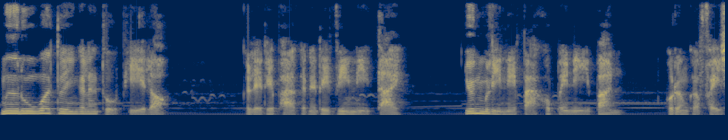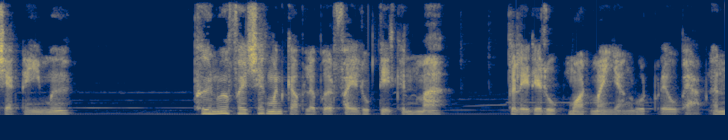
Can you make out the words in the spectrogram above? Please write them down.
เมื่อรู้ว่าตัวเองกำลังถูกผีหลอก ก็เลยได้พากันรีบวิ่งหนีตาย ยุ่นบุหรี่ในป่าเข้าไปในบ้านพร้อมกับไฟแช็กในมือ เพื่อนว่าไฟแช็กมันกลับระเบิดไฟลุกติดขึ้นมา ก็เลยได้ลุกมอดไหมอย่างรวดเร็วแบบนั้น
